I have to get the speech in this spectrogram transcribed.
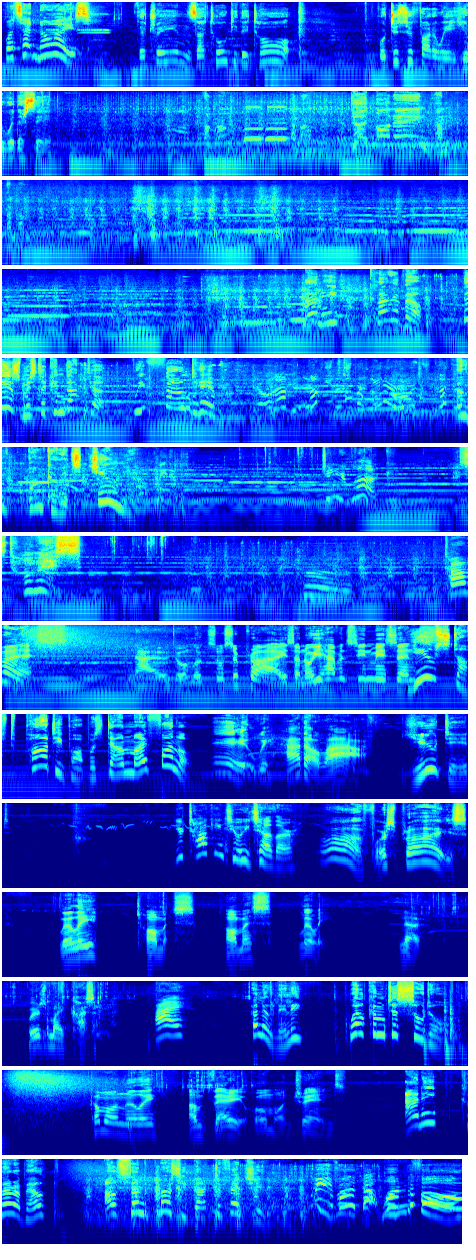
What's that noise? The trains, I told you they talk. We're just too far away to hear what they're saying. Good morning. Annie, Clarabelle, there's Mr. Conductor. We found him. Look, look, he's over here. Oh, Bunker, it's Junior. Junior, look. It's Thomas. Thomas. Now, don't look so surprised. I know you haven't seen me since. You stuffed party poppers down my funnel. Hey, we had a laugh. You did. You're talking to each other. Ah, first prize. Lily, Thomas. Thomas, Lily. Now, where's my cousin? Hi. Hello, Lily. Welcome to Sodor. Come on, Lily. I'm very at home on trains. Annie, Clarabelle, I'll send Percy back to fetch you. We've heard that one before.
